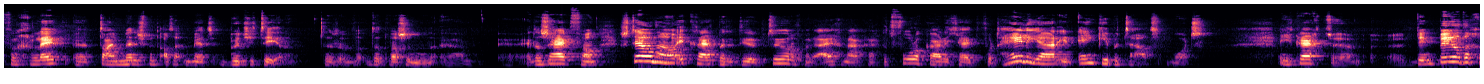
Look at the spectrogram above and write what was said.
vergeleek eh, time management altijd met budgetteren. Dat, dat was een. en dan zei ik van, stel nou, ik krijg bij de directeur of bij de eigenaar krijg ik het voor elkaar dat jij voor het hele jaar in één keer betaald wordt. En je krijgt eh, denkbeeldig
